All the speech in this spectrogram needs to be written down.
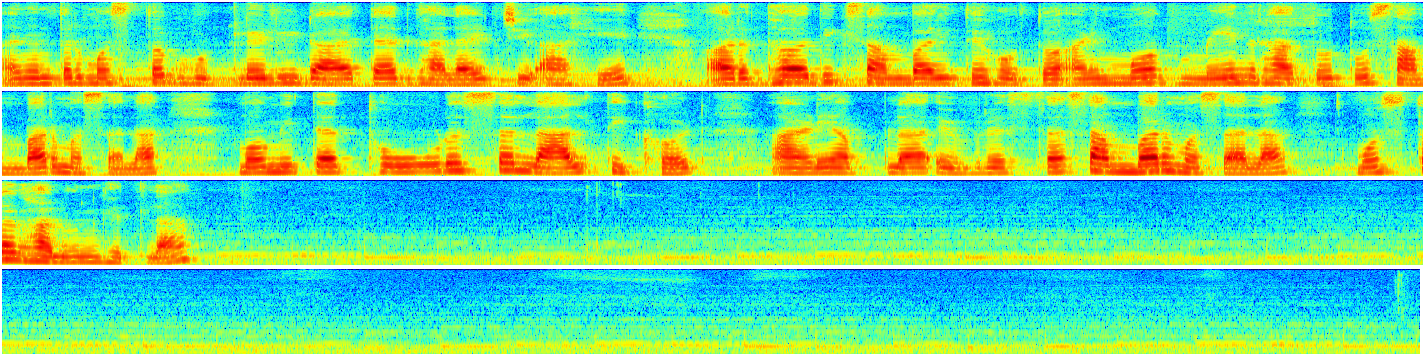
आणि नंतर मस्त घोटलेली डाळ त्यात घालायची आहे. अर्ध अधिक सांबार इथे होतं आणि मग मेन राहतो तो सांबार मसाला. मग मी त्यात थोडंसं लाल तिखट आणि आपला एव्हरेस्टचा सांबार मसाला मस्त घालून घेतला.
